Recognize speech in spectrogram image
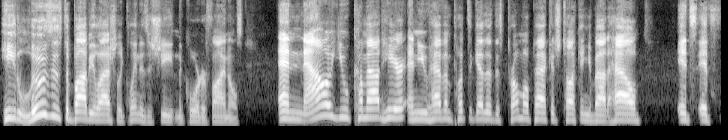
He loses to Bobby Lashley, clean as a sheet in the quarterfinals. And now you come out here and you haven't put together this promo package talking about how it's it's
